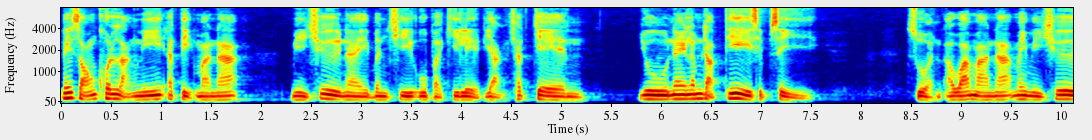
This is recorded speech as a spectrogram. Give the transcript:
ในสองคนหลังนี้อติมานะมีชื่อในบัญชีอุปกิเลสอย่างชัดเจน อยู่ในลำดับที่ 14 ส่วนอวามานะไม่มีชื่อ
